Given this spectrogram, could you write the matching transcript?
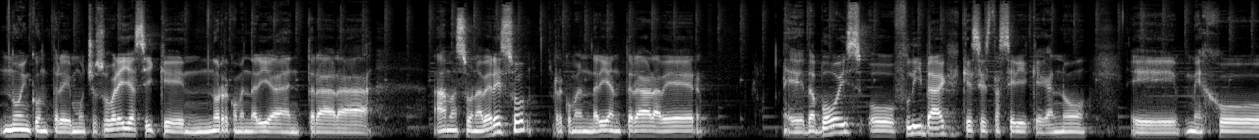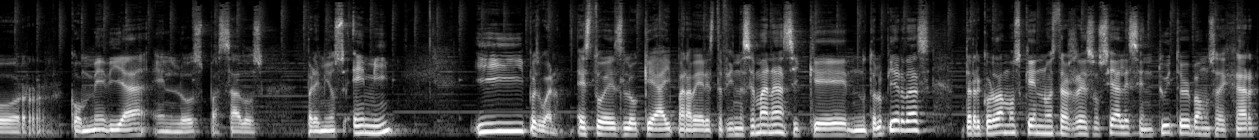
No encontré mucho sobre ella, así que no recomendaría entrar a Amazon a ver eso. Recomendaría entrar a ver eh, The Boys o Fleabag, que es esta serie que ganó eh, mejor comedia en los pasados premios Emmy. Y pues bueno, esto es lo que hay para ver este fin de semana, así que no te lo pierdas. Te recordamos que en nuestras redes sociales, en Twitter, vamos a dejar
